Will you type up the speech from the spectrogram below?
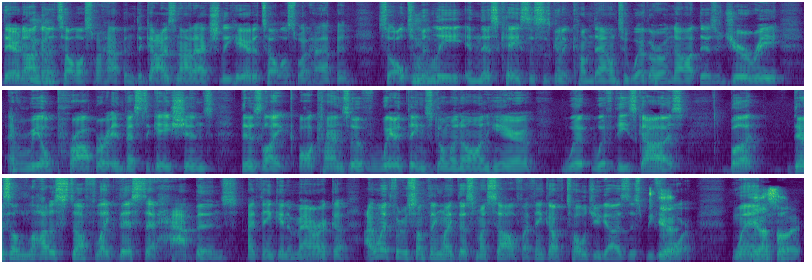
They're not going to mm-hmm. tell us what happened. The guy's not actually here to tell us what happened. So ultimately, mm-hmm. in this case, this is going to come down to whether or not there's a jury, a real proper investigations. There's like all kinds of weird things going on here with with these guys, but there's a lot of stuff like this that happens. I think in America, I went through something like this myself. I think I've told you guys this before. Yeah. When Yeah, I saw it.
